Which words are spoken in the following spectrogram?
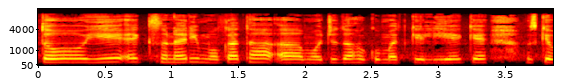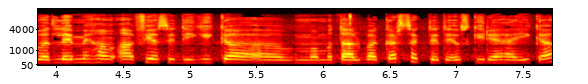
تو یہ ایک سنہری موقع تھا موجودہ حکومت کے لیے کہ اس کے بدلے میں ہم عافیہ صدیقی کا مطالبہ کر سکتے تھے اس کی رہائی کا۔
